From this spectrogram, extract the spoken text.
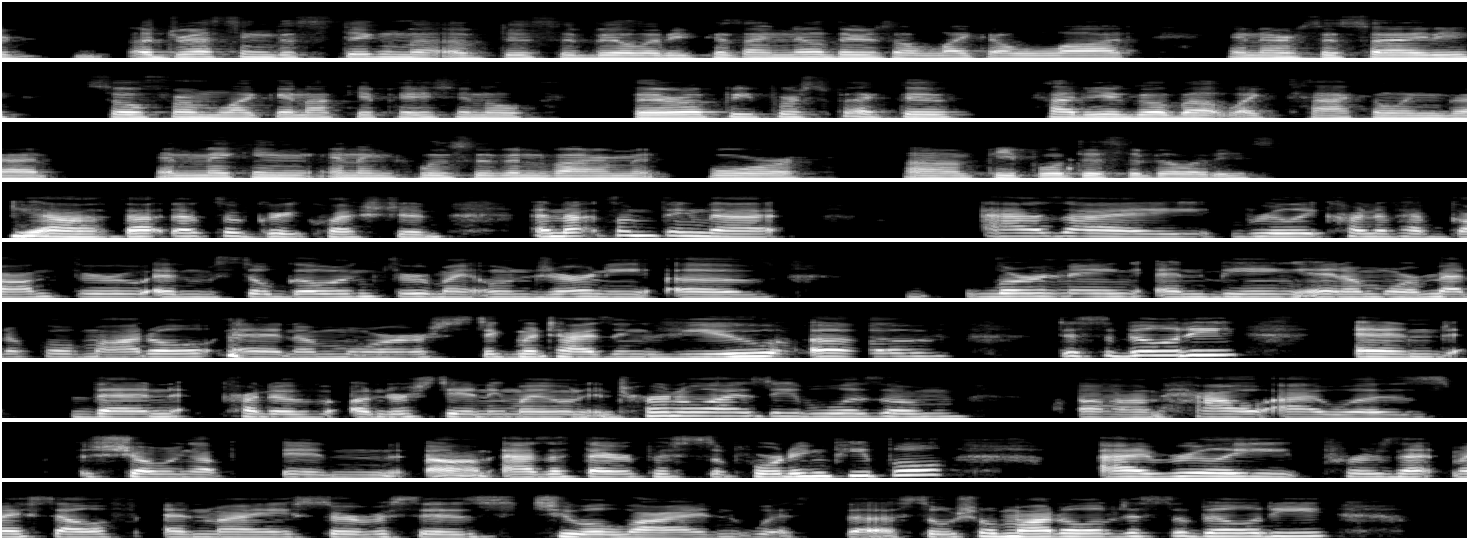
addressing the stigma of disability? Because I know there's a like a lot in our society. So, from like an occupational therapy perspective, how do you go about like tackling that and making an inclusive environment for um, people with disabilities? Yeah, that that's a great question, and that's something that as I really kind of have gone through and still going through my own journey of learning and being in a more medical model and a more stigmatizing view of disability and then kind of understanding my own internalized ableism um, how i was showing up in um, as a therapist supporting people i really present myself and my services to align with the social model of disability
